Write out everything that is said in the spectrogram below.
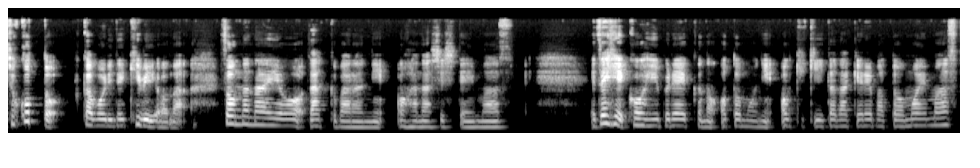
ちょこっと深掘りできるような、そんな内容をざっくばらんにお話ししています。ぜひコーヒーブレイクのお供にお聞きいただければと思います。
